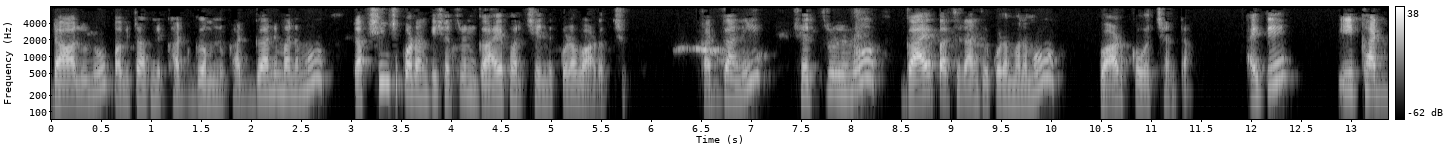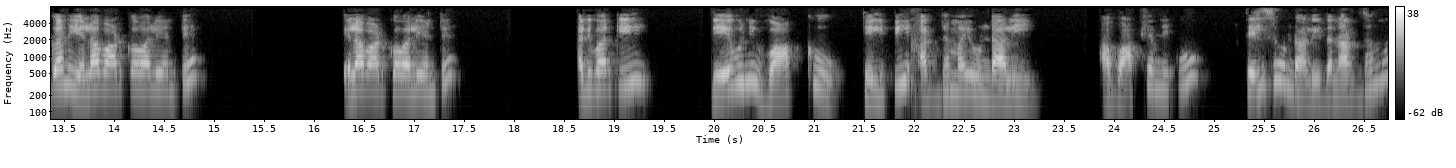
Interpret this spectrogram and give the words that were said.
డాలును పవిత్రాత్మ ఖడ్గమును ఖడ్గాన్ని మనము రక్షించుకోవడానికి శత్రువుని గాయపరిచేందుకు కూడా వాడచ్చు. ఖడ్గాన్ని శత్రువులను గాయపరచడానికి కూడా మనము వాడుకోవచ్చంట. అయితే ఈ ఖడ్గాన్ని ఎలా వాడుకోవాలి అంటే ఎలా వాడుకోవాలి అంటే అది వారికి దేవుని వాక్కు తెలిపి అర్థమై ఉండాలి. ఆ వాక్యం నీకు తెలిసి ఉండాలి. దాని అర్థము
